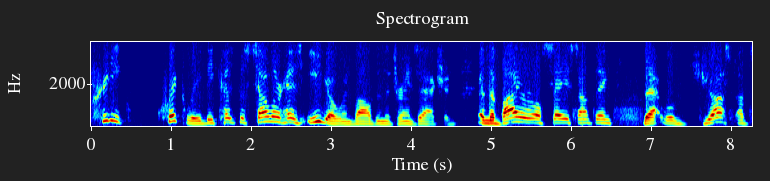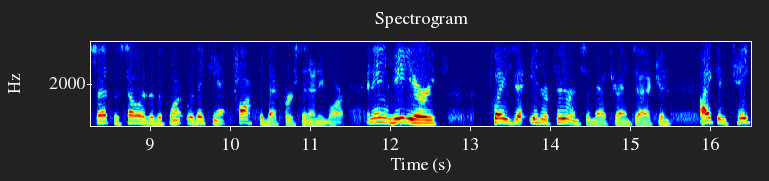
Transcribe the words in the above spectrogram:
pretty quickly because the seller has ego involved in the transaction, and the buyer will say something that will just upset the seller to the point where they can't talk to that person anymore. An intermediary plays an interference in that transaction. I can take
